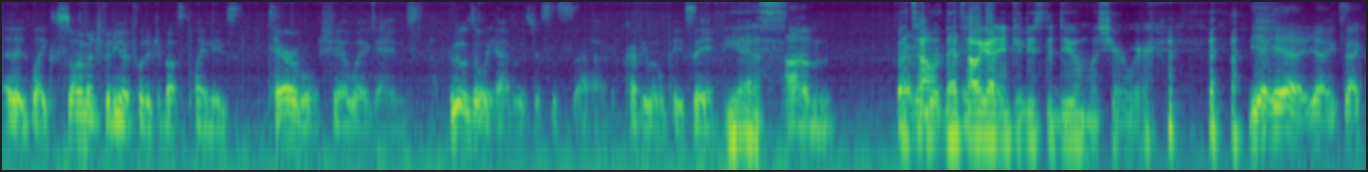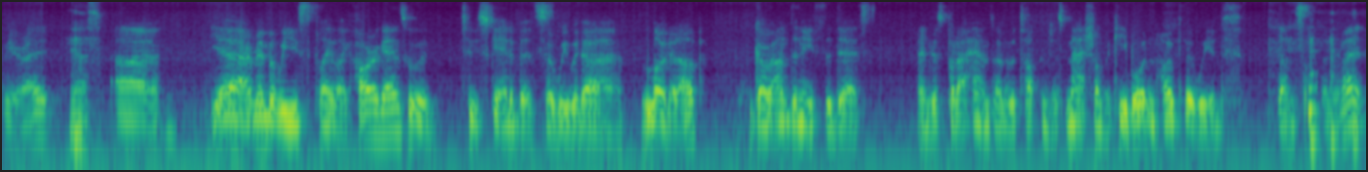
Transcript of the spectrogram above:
there's like so much video footage of us playing these terrible shareware games. Because it was all we had was just this uh, crappy little PC. Yes. Um, that's how that's how I got introduced to Doom was shareware. Yeah, yeah, yeah, exactly, right? yes. Uh, yeah, I remember we used to play like horror games. We were too scared of it, so we would uh, load it up, go underneath the desk, and just put our hands over the top and just mash on the keyboard and hope that we had done something right.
